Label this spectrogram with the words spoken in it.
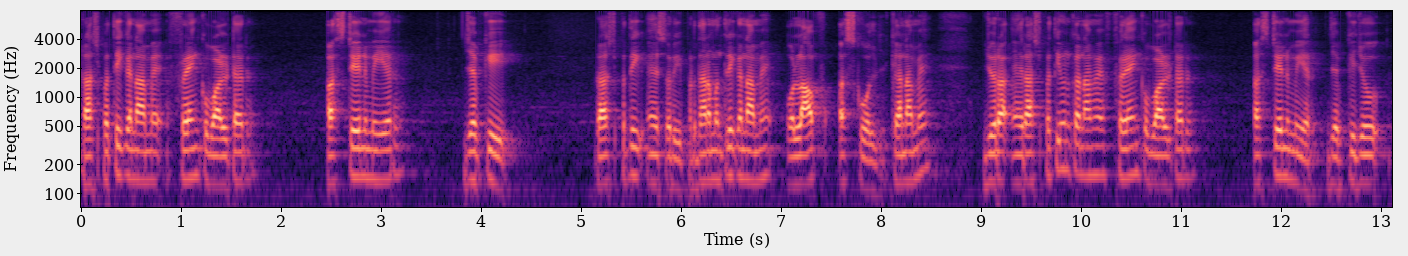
राष्ट्रपति का नाम है फ्रैंक वाल्टर अस्टेनमेयर जबकि राष्ट्रपति सॉरी प्रधानमंत्री का नाम है ओलाफ अस्कोल्ज क्या नाम है? जो रा, राष्ट्रपति उनका नाम है फ्रैंक वाल्टर अस्टेनमेयर जबकि जो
